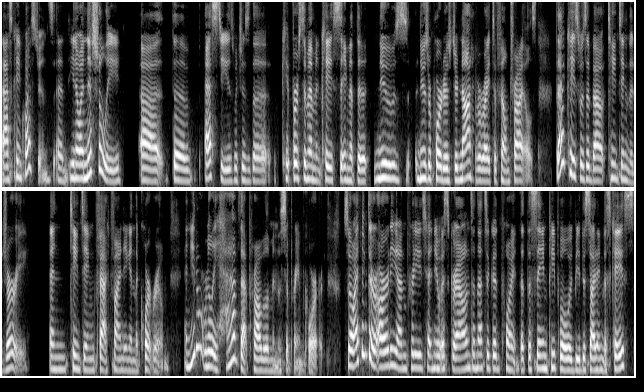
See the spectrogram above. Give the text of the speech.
asking questions? And, you know, initially, uh, the Estes, which is the First Amendment case saying that the news news reporters do not have a right to film trials. That case was about tainting the jury and tainting fact finding in the courtroom. And you don't really have that problem in the Supreme Court. So I think they're already on pretty tenuous grounds, and that's a good point that the same people would be deciding this case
